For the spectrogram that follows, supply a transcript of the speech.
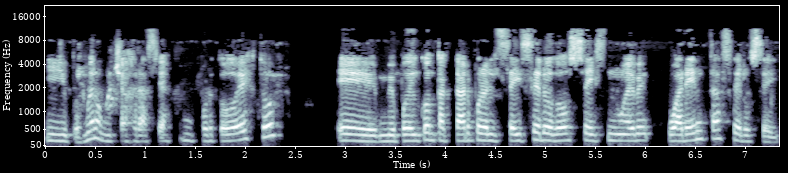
y pues bueno, muchas gracias por todo esto eh, me pueden contactar por el 602-694006.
